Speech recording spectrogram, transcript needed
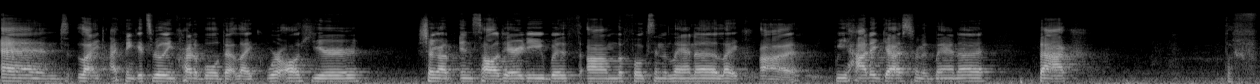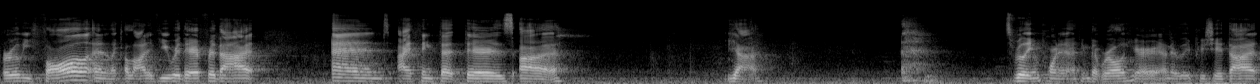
and like I think it's really incredible that like we're all here showing up in solidarity with um, the folks in Atlanta. Like uh, we had a guest from Atlanta back the early fall, and like a lot of you were there for that. And I think that there's, uh, yeah, it's really important. I think that we're all here, and I really appreciate that.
